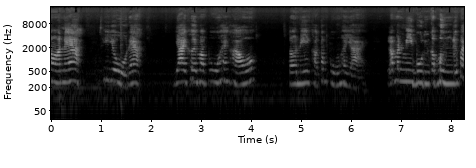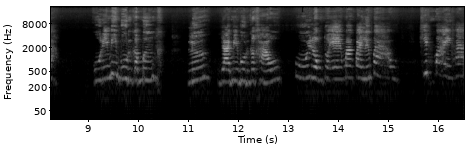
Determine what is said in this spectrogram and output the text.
นอนเนี่ย ที่อยู่เนี่ยยายเคยมาปูให้เขา ตอนนี้เขาต้องปูให้ยาย แล้วมันมีบุญกับมึงหรือเปล่ากูนี่มีบุญกับมึง หรือยายมีบุญกับเขาอุ้ยลงตัวเองมากไปหรือเปล่า คิดใหม่ค่ะ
